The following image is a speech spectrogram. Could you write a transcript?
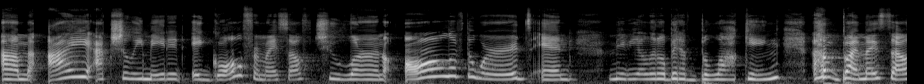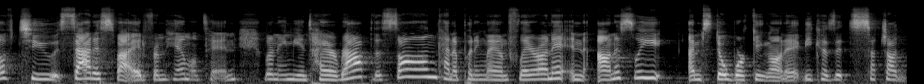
Um, I actually made it a goal for myself to learn all of the words and maybe a little bit of blocking um, by myself to Satisfied from Hamilton, learning the entire rap, the song, kind of putting my own flair on it. And honestly, I'm still working on it because it's such a,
